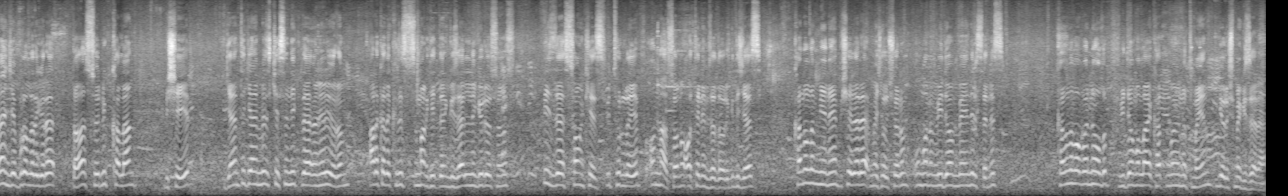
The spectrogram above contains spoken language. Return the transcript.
bence buralara göre daha sönük kalan bir şehir. Gent'e gelmenizi kesinlikle öneriyorum. Arkada Christmas marketlerin güzelliğini görüyorsunuz. Biz de son kez bir turlayıp ondan sonra otelimize doğru gideceğiz. Kanalım yeni bir şeyler yapmaya çalışıyorum. Umarım videomu beğenirseniz. Kanalıma abone olup videoma like atmayı unutmayın. Görüşmek üzere.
